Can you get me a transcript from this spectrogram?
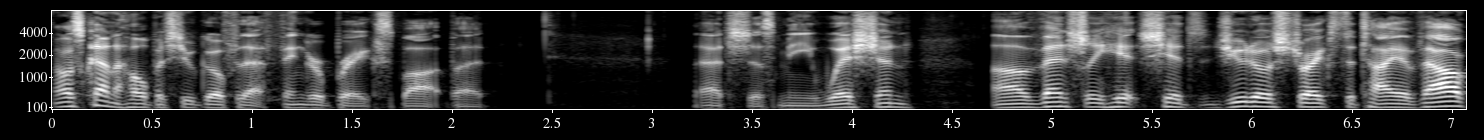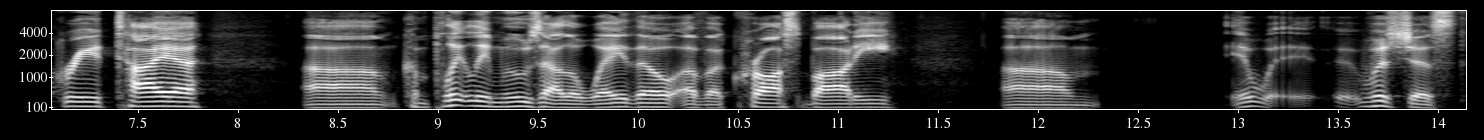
I was kind of hoping she would go for that finger break spot, but that's just me wishing. Uh, eventually, hit, she hits judo strikes to Taya Valkyrie. Taya um, completely moves out of the way, though, of a crossbody. Um, it, it was just,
